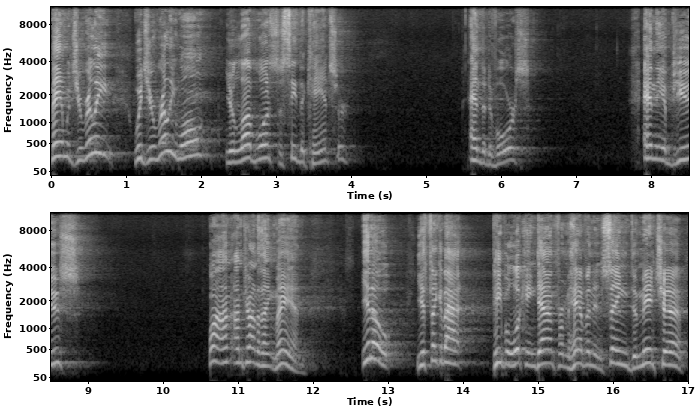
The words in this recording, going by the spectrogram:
Man, would you really would you really want your loved ones to see the cancer and the divorce and the abuse? Well, I'm, I'm trying to think, man. You know, you think about people looking down from heaven and seeing dementia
